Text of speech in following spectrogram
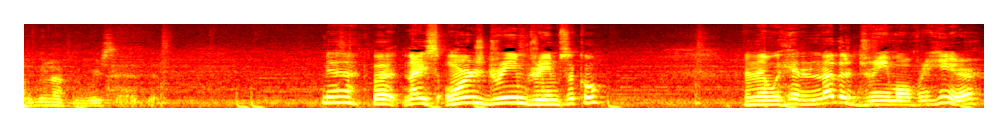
Maybe not from your side, but... Yeah, but nice orange dream dreamsicle. And then we hit another dream over here.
